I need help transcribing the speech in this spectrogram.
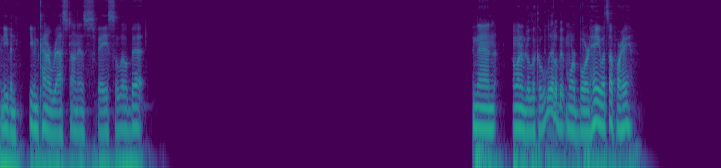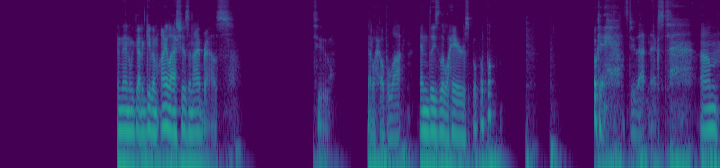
and even even kind of rest on his face a little bit. And then I want him to look a little bit more bored. Hey, what's up, Jorge? And then we got to give him eyelashes and eyebrows too. That'll help a lot. And these little hairs. Boop, boop, boop. Okay, let's do that next. Um,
